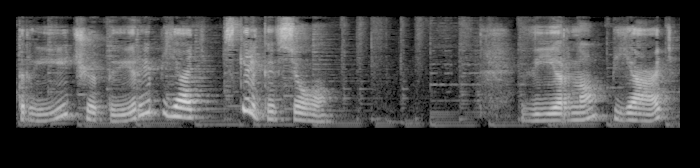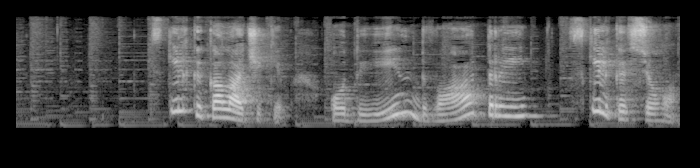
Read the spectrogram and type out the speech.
три, чотири, п'ять. Скільки всього? Вірно, п'ять. Скільки калачиків? Один, два, три. Скільки всього?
